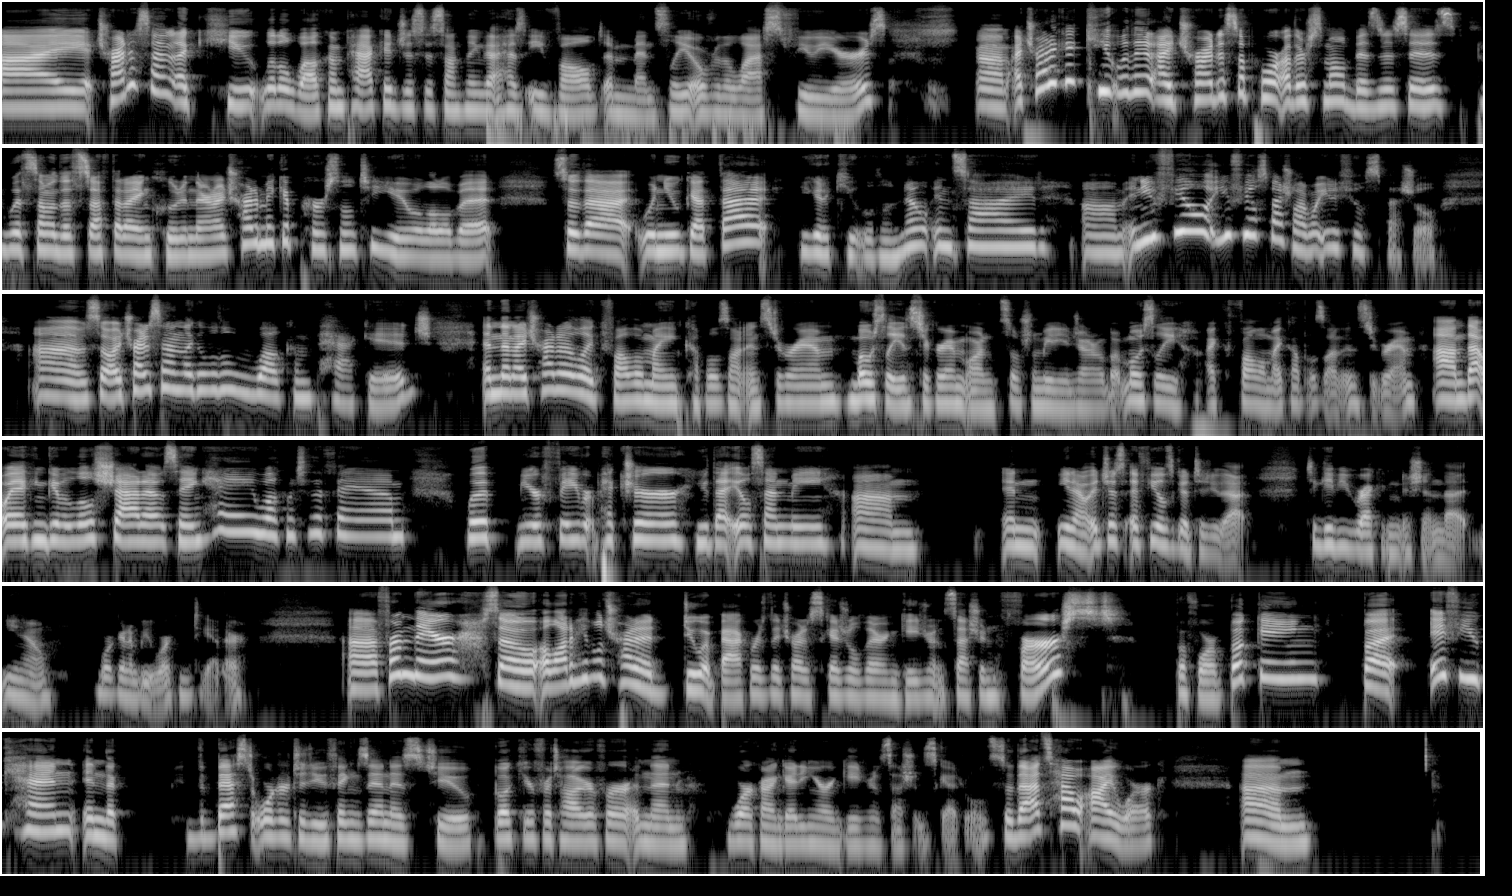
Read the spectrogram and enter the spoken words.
I try to send a cute little welcome package. This is something that has evolved immensely over the last few years. Um, I try to get cute with it. I try to support other small businesses with some of the stuff that I include in there, and I try to make it personal to you a little bit, so that when you get that, you get a cute little note inside, um, and you feel you feel special. I want you to feel special. Um, so I try to send like a little welcome package, and then I try to like follow my couples on Instagram, mostly Instagram or on social media in general, but mostly I follow my couples on Instagram. Um, that way I can give a little shout out saying, "Hey, welcome to the fam," with your favorite picture that you'll send me. Um, and you know, it just it feels good to do that to give you recognition that you know we're gonna be working together. Uh, from there, so a lot of people try to do it backwards. They try to schedule their engagement session first before booking but if you can, in the the best order to do things in is to book your photographer and then work on getting your engagement session scheduled. So that's how I work. Um,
